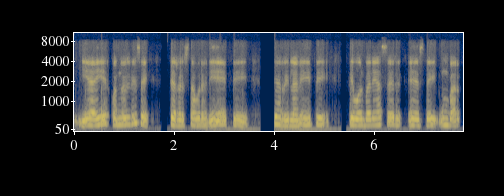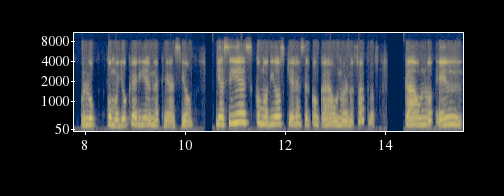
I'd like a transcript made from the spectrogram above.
y ahí es cuando Él dice, te restauraré, te, te arreglaré, te, te volveré a hacer este, un barco como yo quería en la creación. Y así es como Dios quiere hacer con cada uno de nosotros. Cada uno, Él,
